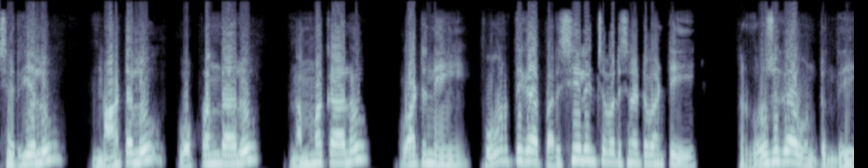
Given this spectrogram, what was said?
చర్యలు మాటలు ఒప్పందాలు నమ్మకాలు వాటిని పూర్తిగా పరిశీలించవలసినటువంటి రోజుగా ఉంటుంది.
